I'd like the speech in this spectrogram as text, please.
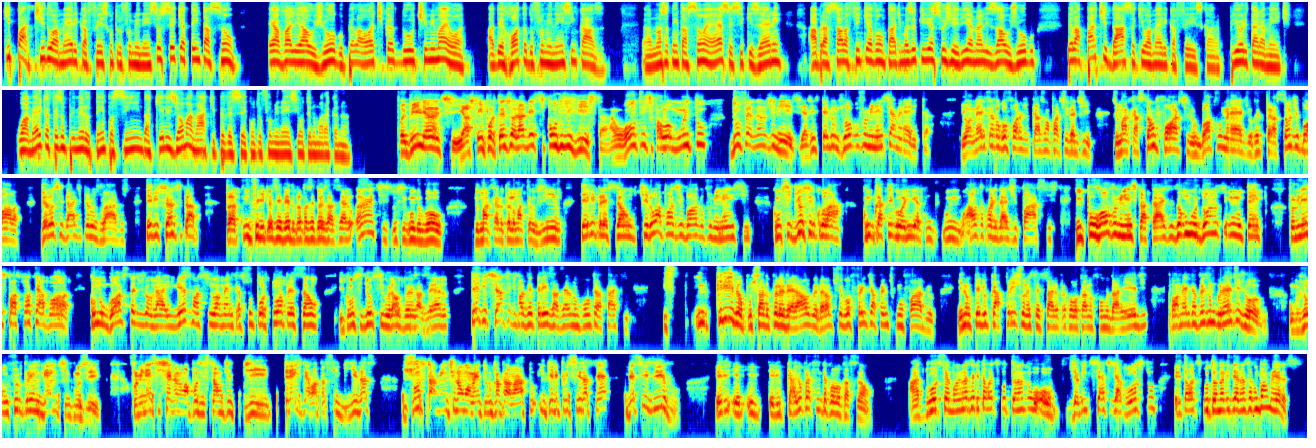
Que partido o América fez contra o Fluminense? Eu sei que a tentação é avaliar o jogo pela ótica do time maior, a derrota do Fluminense em casa. A nossa tentação é essa, e se quiserem abraçá-la, fiquem à vontade, mas eu queria sugerir analisar o jogo pela partidaça que o América fez, cara, prioritariamente. O América fez um primeiro tempo assim, daqueles de almanac PVC contra o Fluminense ontem no Maracanã. Foi brilhante, e acho que é importante olhar desse ponto de vista. Ontem se falou muito do Fernando Diniz, e a gente teve um jogo Fluminense e América. E o América jogou fora de casa uma partida de, de marcação forte, no bloco médio, recuperação de bola, velocidade pelos lados. Teve chance para com o Felipe Azevedo para fazer 2 a 0 antes do segundo gol do marcado pelo Mateuzinho. Teve pressão, tirou a posse de bola do Fluminense, conseguiu circular com categoria, com, com alta qualidade de passes, empurrou o Fluminense para trás. O jogo mudou no segundo tempo. O Fluminense passou até a bola como gosta de jogar, e mesmo assim o América suportou a pressão e conseguiu segurar os 2 a 0 Teve chance de fazer 3 a 0 num contra-ataque incrível puxado pelo Everaldo. O Everaldo chegou frente a frente com o Fábio e não teve o capricho necessário para colocar no fundo da rede. Então, o América fez um grande jogo, um jogo surpreendente, inclusive. O Fluminense chega numa posição de, de três derrotas seguidas, justamente no momento do campeonato em que ele precisa ser decisivo. Ele, ele, ele, caiu para a quinta colocação. Há duas semanas ele estava disputando, ou dia 27 de agosto, ele estava disputando a liderança com o Palmeiras.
